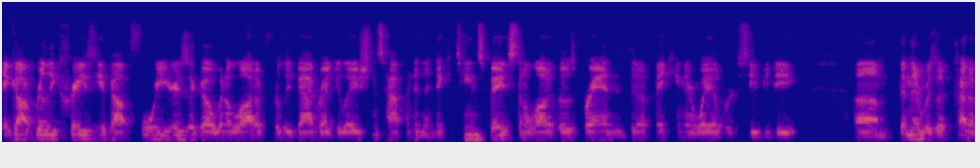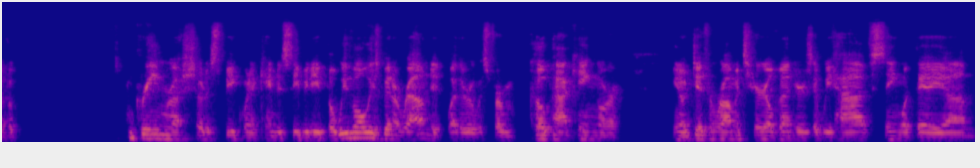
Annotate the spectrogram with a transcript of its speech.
it got really crazy about four years ago when a lot of really bad regulations happened in the nicotine space, and a lot of those brands ended up making their way over to CBD. Um, then there was a kind of a green rush, so to speak, when it came to CBD. But we've always been around it, whether it was from co-packing or you know different raw material vendors that we have, seeing what they um,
